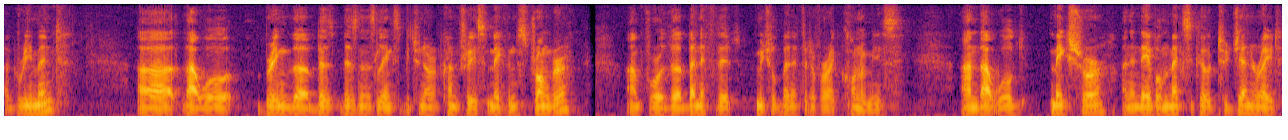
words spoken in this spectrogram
agreement uh, that will bring the bus- business links between our countries, make them stronger, and for the benefit, mutual benefit of our economies. And that will make sure and enable Mexico to generate,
